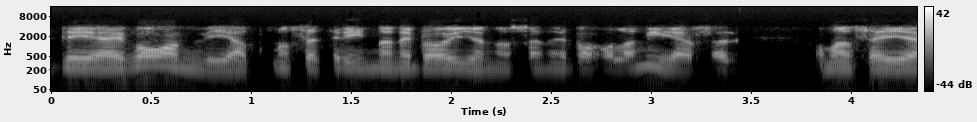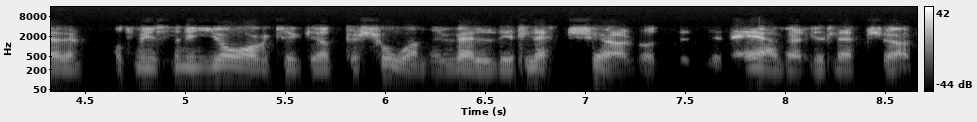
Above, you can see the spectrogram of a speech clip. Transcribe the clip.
det jag är van vid, att man sätter innan i böjen och sen är det bara att hålla ner. För om man säger, åtminstone jag tycker att person är väldigt lättkörd och den är väldigt lättkörd.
